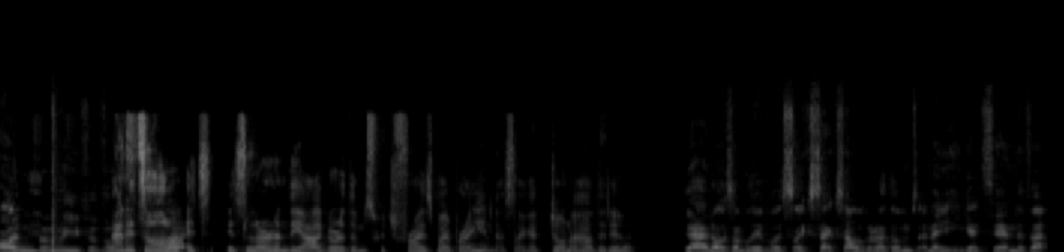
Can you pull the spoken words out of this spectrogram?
unbelievable. And it's all, uh, it's it's learning the algorithms, which fries my brain. It's like, I don't know how to do it. Yeah, no, it's unbelievable. It's like six algorithms, and then you can get to the end of it.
